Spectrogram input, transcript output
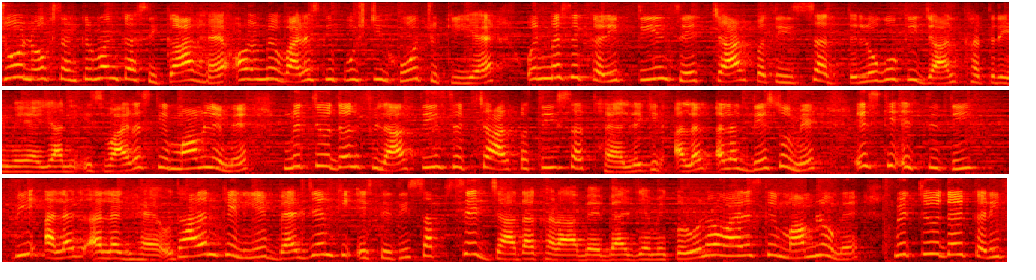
जो लोग संक्रमण का शिकार है और उनमें वायरस की पुष्टि हो चुकी है, उनमें से करीब तीन से चार प्रतिशत लोगों की जान खतरे में है। यानी इस वायरस के मामले में मृत्यु दर फ़िलहाल तीन से चार प्रतिशत है, लेकिन अलग अलग देशों में इसकी स्थिति भी अलग अलग है। उदाहरण के लिए, बेल्जियम की स्थिति सबसे ज़्यादा खराब है। बेल्जियम में कोरोना वायरस के मामलों में मृत्यु दर करीब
